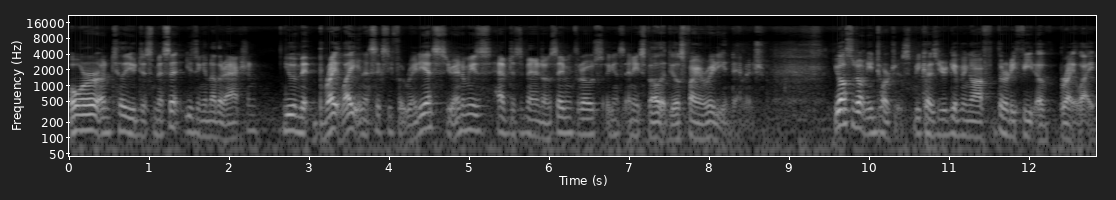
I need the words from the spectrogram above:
or until you dismiss it using another action. You emit bright light in a 60 foot radius. Your enemies have disadvantage on saving throws against any spell that deals fire radiant damage. You also don't need torches because you're giving off 30 feet of bright light.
